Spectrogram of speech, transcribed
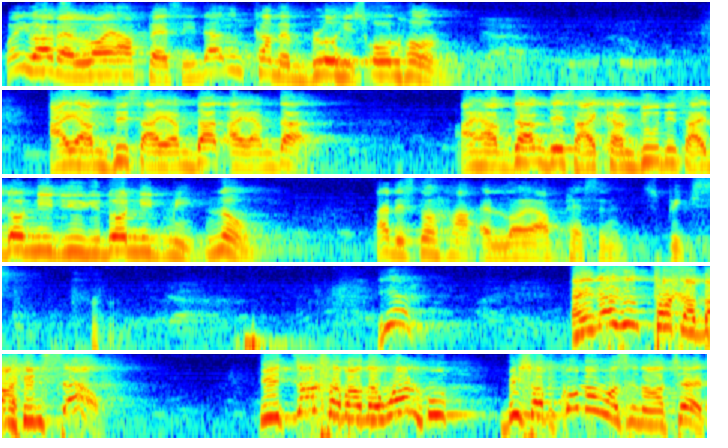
When you have a loyal person, he doesn't come and blow his own horn. I am this, I am that, I am that. I have done this, I can do this, I don't need you, you don't need me. No. That is not how a loyal person speaks. yeah. And he doesn't talk about himself. He talks about the one who Bishop Coleman was in our church.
